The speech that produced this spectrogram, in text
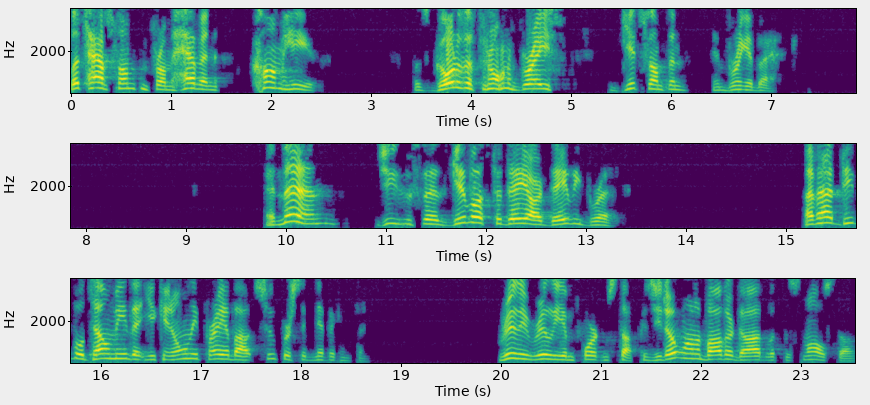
Let's have something from heaven come here. Let's go to the throne of grace, get something, and bring it back. And then, Jesus says, give us today our daily bread. I've had people tell me that you can only pray about super significant things. Really, really important stuff. Because you don't want to bother God with the small stuff.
